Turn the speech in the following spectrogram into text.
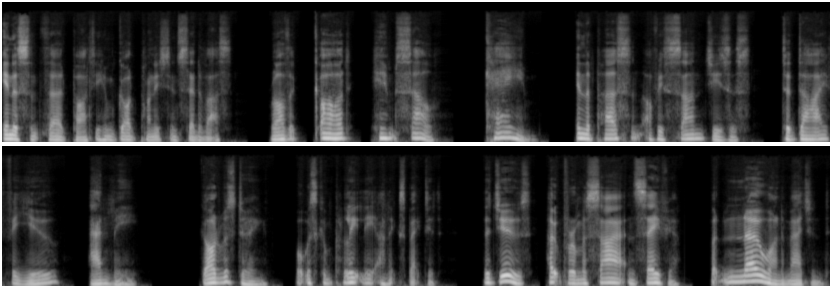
innocent third party whom God punished instead of us. Rather, God Himself came in the person of His Son Jesus to die for you and me. God was doing what was completely unexpected. The Jews hoped for a Messiah and Saviour, but no one imagined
